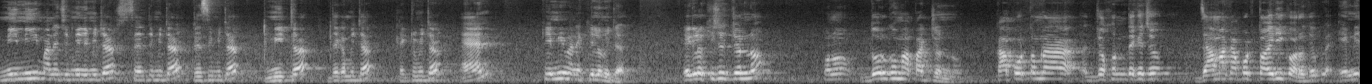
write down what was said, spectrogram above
মিমি মানে হচ্ছে millimetre centimetre decimetre metre decametre hectometre and কিমি মানে কিলোমিটার। এগুলো কিসের জন্য? কোনো দৈর্ঘ্য মাপার জন্য। কাপড় তোমরা যখন দেখেছ, জামা কাপড় তৈরি করো যেগুলো এমনি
